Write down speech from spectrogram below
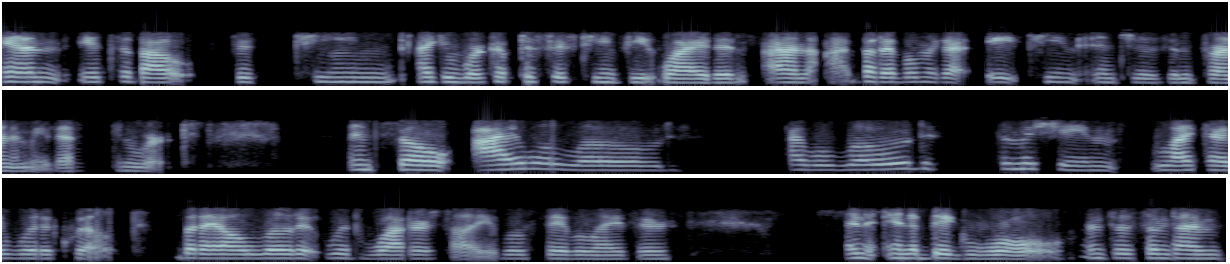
and it's about 15. I can work up to 15 feet wide, and and I- but I've only got 18 inches in front of me that can work. And so I will load, I will load the machine like I would a quilt, but I'll load it with water soluble stabilizer in, in a big roll. And so sometimes,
